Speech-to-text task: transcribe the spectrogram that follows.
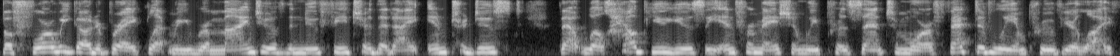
Before we go to break, let me remind you of the new feature that I introduced that will help you use the information we present to more effectively improve your life.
